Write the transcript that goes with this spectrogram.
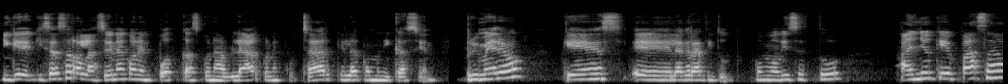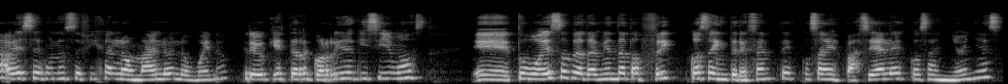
Y que quizás se relaciona con el podcast, con hablar, con escuchar, que es la comunicación. Primero, que es eh, la gratitud. Como dices tú, año que pasa, a veces uno se fija en lo malo, en lo bueno. Creo que este recorrido que hicimos eh, tuvo eso, pero también datos freak, cosas interesantes, cosas espaciales, cosas ñoñas.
